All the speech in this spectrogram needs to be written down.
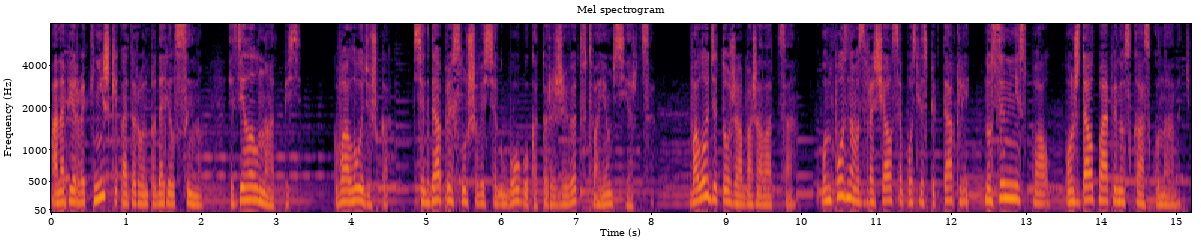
А на первой книжке, которую он подарил сыну, сделал надпись «Володюшка, всегда прислушивайся к Богу, который живет в твоем сердце». Володя тоже обожал отца – он поздно возвращался после спектаклей, но сын не спал. Он ждал папину сказку на ночь.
